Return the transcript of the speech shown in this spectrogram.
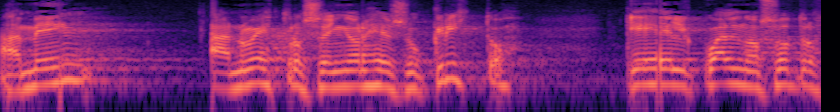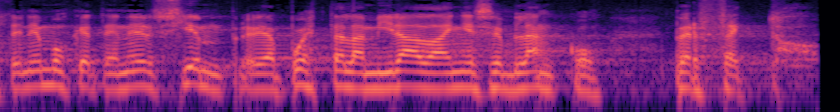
amén, a nuestro Señor Jesucristo, que es el cual nosotros tenemos que tener siempre, apuesta la mirada en ese blanco perfecto.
